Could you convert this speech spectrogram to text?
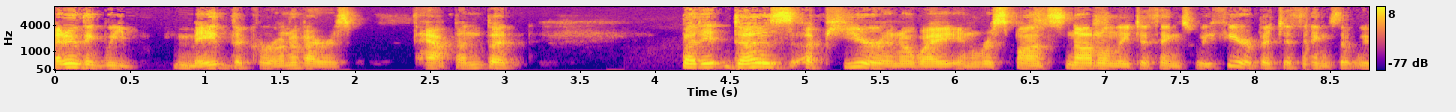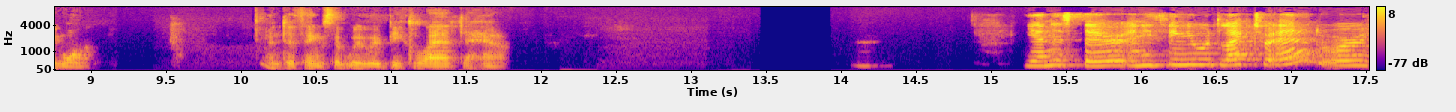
I don't think we made the coronavirus happen, but, but it does appear in a way in response not only to things we fear, but to things that we want and to things that we would be glad to have. Jan, is there anything you would like to add, or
